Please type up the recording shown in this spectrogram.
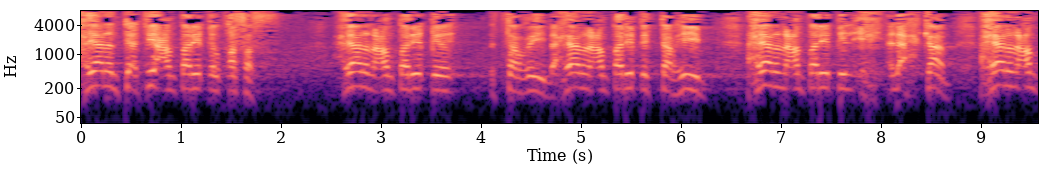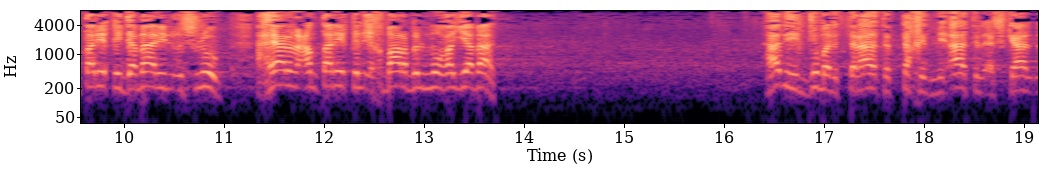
أحيانا تأتي عن طريق القصص أحيانا عن طريق الترغيب أحيانا عن طريق الترهيب أحيانا عن طريق الأحكام أحيانا عن طريق جمال الأسلوب أحيانا عن طريق الإخبار بالمغيبات. هذه الجمل الثلاثة تتخذ مئات الأشكال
